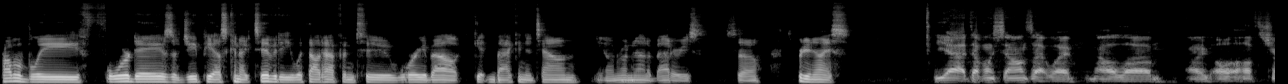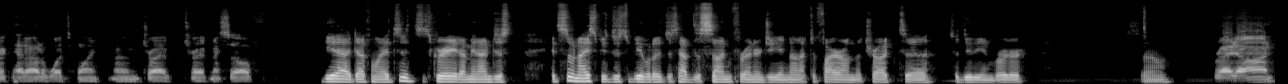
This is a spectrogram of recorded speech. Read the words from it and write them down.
probably four days of GPS connectivity without having to worry about getting back into town, you know, and running out of batteries. So it's pretty nice. Yeah, it definitely sounds that way. I'll um, I, will have to check that out at one point and try try it myself. Yeah, definitely. It's it's great. I mean, I'm just it's so nice to just to be able to just have the sun for energy and not have to fire on the truck to to do the inverter. So right on.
